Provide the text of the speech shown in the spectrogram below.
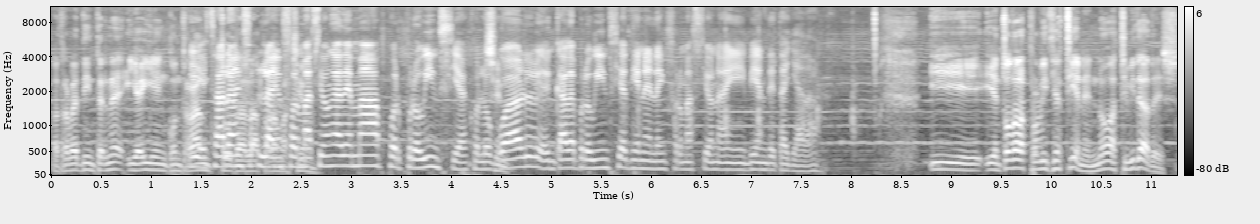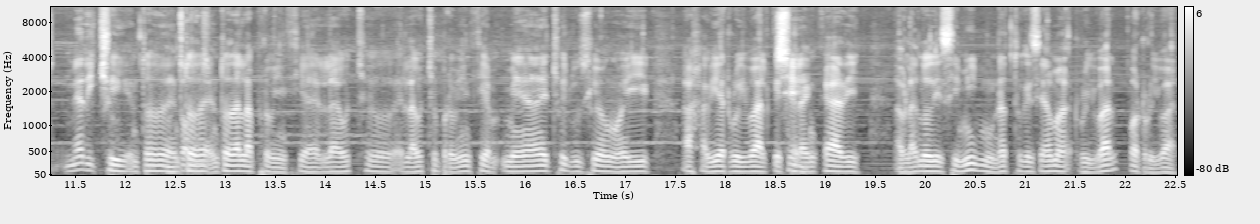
a través de internet y ahí encontrarán Está toda la, información además por provincia, con lo cual en cada provincia tienen la información ahí bien detallada. Y, en todas las provincias tienen, ¿no? Actividades, me ha dicho. Sí, en, en, todas las provincias, en las ocho, en las ocho provincias. Me ha hecho ilusión oír a Javier Ruibal, que estará en Cádiz, hablando de sí mismo, un acto que se llama Ruibal por Ruibal.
